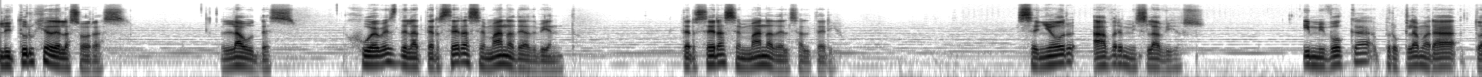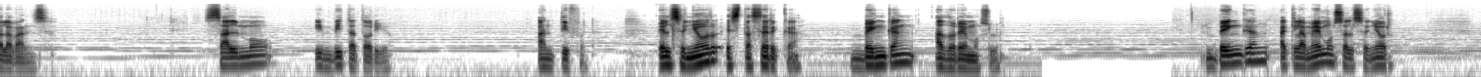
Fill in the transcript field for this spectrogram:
Liturgia de las Horas. Laudes. Jueves de la tercera semana de Adviento. Tercera semana del Salterio. Señor, abre mis labios, y mi boca proclamará tu alabanza. Salmo invitatorio. Antífona. El Señor está cerca, vengan, adorémoslo. Vengan, aclamemos al Señor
